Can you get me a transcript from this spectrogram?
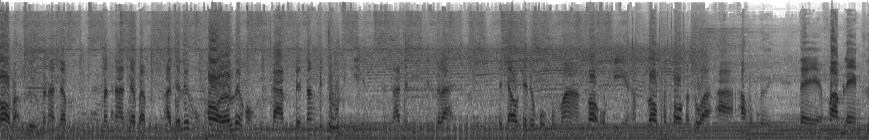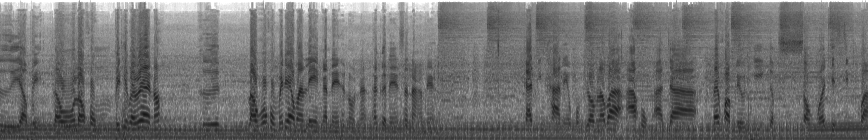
รอบอะคือมันอาจจะมันอาจจะแบบอาจจะเรื่องของท่อแล้วเรื่องของการเป็นนั่งเป็นจูนอีกทีนึงถึงอาจจะดีขึ้นก็ได้ แต่เจ้าเชดโผมผมว่าก็โอเคนะครับ รอบพอๆกับตัว R R6 เลย แต่ความแรงคืออย่าไปเราเราคงไปเทียบกันไม่ได้เนาะคือเราก็คงไม่ได้เอามาแรงกันในถนนนะถ้าเกิดในสนามเนี่ย การยิงขาเนี่ยผมยอมแล้วว่า R6 อาจจะได้ความเร็วที่เกือบ 270 กว่า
